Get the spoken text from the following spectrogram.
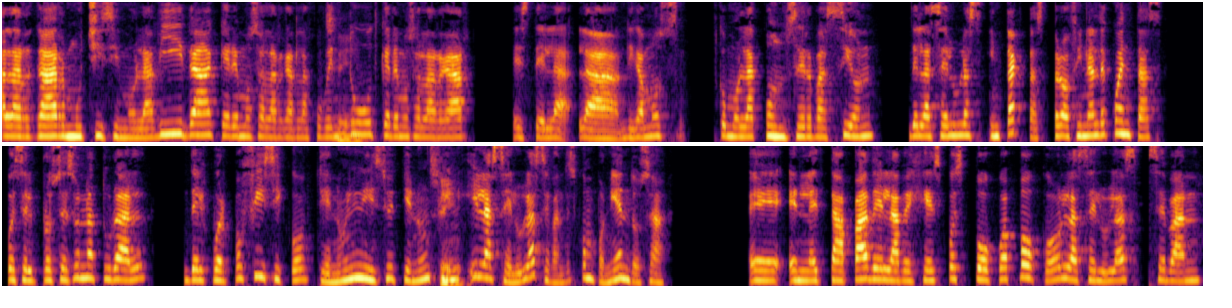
alargar muchísimo la vida, queremos alargar la juventud, queremos alargar este la, la digamos como la conservación de las células intactas, pero a final de cuentas, pues el proceso natural del cuerpo físico tiene un inicio y tiene un Sí. fin y las células se van descomponiendo, o sea, eh, en la etapa de la vejez, pues poco a poco las células se van,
